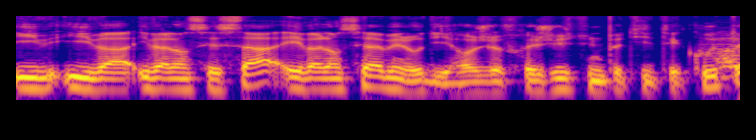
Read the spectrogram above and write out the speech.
il, va il va lancer ça et il va lancer la mélodie. Alors je ferai juste une petite écoute.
